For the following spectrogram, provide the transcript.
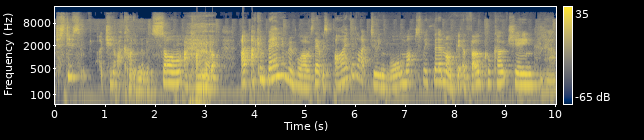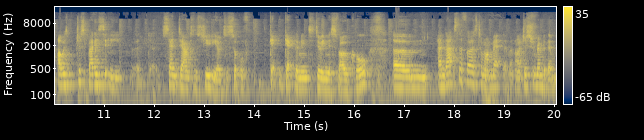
just do some. Do you know? I can't even remember the song. I can't remember. I, I, can barely remember why I was there. It was either like doing warm ups with them on a bit of vocal coaching. Mm-hmm. I was just basically uh, sent down to the studio to sort of get get them into doing this vocal. Um, and that's the first time I met them, and I just remember them.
